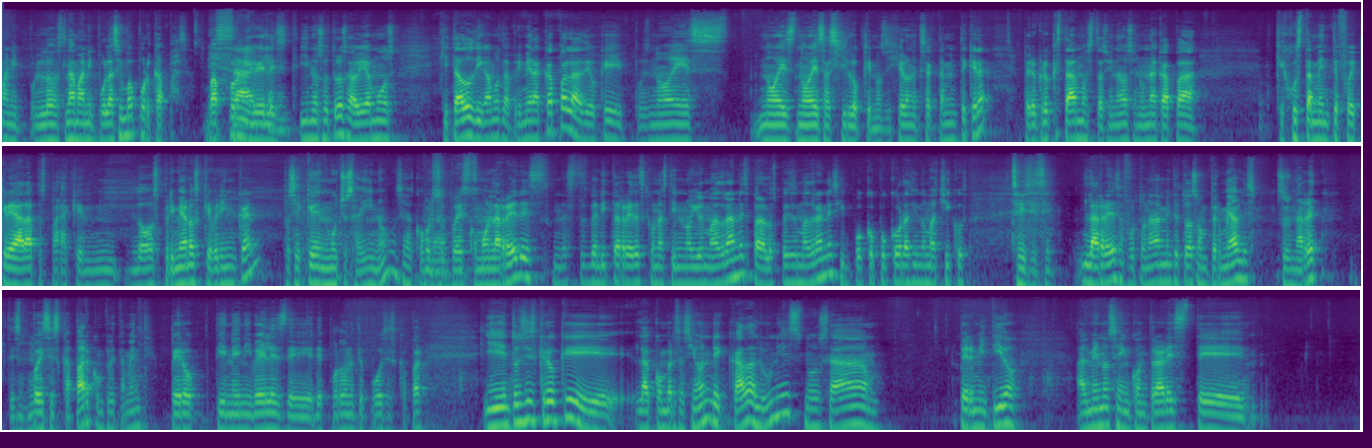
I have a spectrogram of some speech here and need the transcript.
la manipulación va por capas, va por niveles. Y nosotros habíamos quitado, digamos, la primera capa, la de, ok, pues no es, no es, no es así lo que nos dijeron exactamente que era, pero creo que estábamos estacionados en una capa que justamente fue creada pues para que los primeros que brincan, pues se queden muchos ahí, ¿no? O sea, como, Por supuesto. como en las redes, en estas benditas redes que unas tienen hoyos más grandes para los peces más grandes y poco a poco ahora siendo más chicos. Sí, sí, sí. Las redes afortunadamente todas son permeables. Eso es una red. Te puedes escapar completamente, pero tiene niveles de, de por dónde te puedes escapar. Y entonces creo que la conversación de cada lunes nos ha permitido al menos encontrar este...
